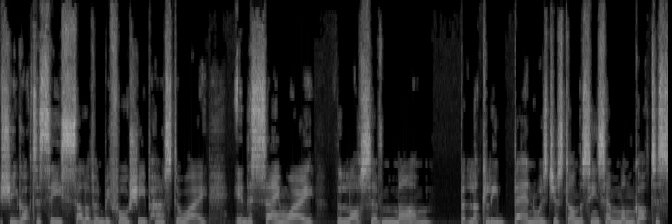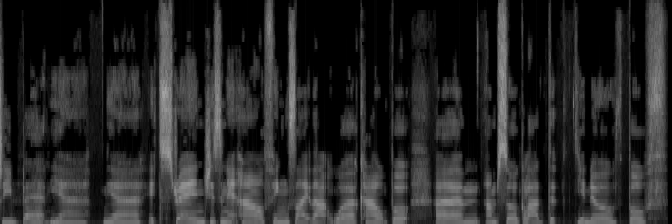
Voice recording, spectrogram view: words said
she got to see Sullivan before she passed away. In the same way, the loss of mum. But luckily, Ben was just on the scene, so mum got to see Ben. Yeah, yeah. It's strange, isn't it, how things like that work out? But um, I'm so glad that, you know, both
